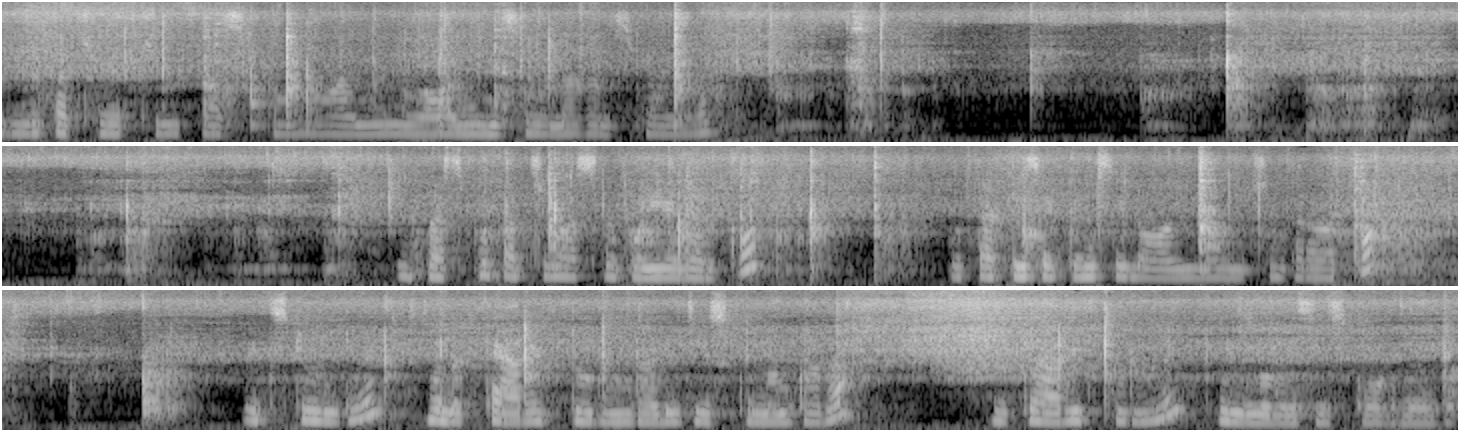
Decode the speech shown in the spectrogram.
ఉల్లి పచ్చిమిర్చి పసుపు అన్నీ ఆనియన్స్ ఎలా కలిసిపోయాయో ఈ పసుపు పచ్చివాసన పోయే వరకు థర్టీ సెకండ్స్ ఇలా ఆయిల్లో ఉంచిన తర్వాత నెక్స్ట్ ఉంటే మన క్యారెట్ తురుము రెడీ చేసుకున్నాం కదా. ఈ క్యారెట్ తురుముని ఇందులో వేసేసుకోవడం ఇంకా.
